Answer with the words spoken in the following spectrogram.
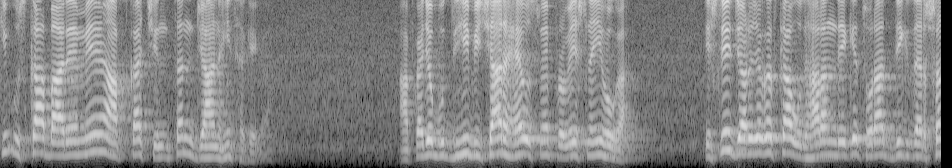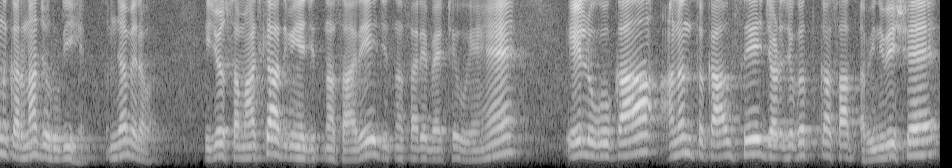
कि उसका बारे में आपका चिंतन जा नहीं सकेगा। आपका जो बुद्धि विचार है उसमें प्रवेश नहीं होगा। इसलिए जड़ जगत का उदाहरण दे के थोड़ा दिग्दर्शन करना ज़रूरी है। समझा मेरा बात? ये जो समाज का आदमी है, जितना सारे जितना सारे बैठे हुए हैं, ये लोगों का अनंत काल से जड़ जगत का साथ अभिनिवेश है।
